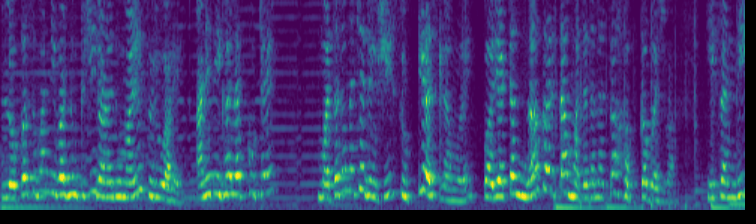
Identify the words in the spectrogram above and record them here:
लोकसभा निवडणुकीची रणधुमाळी सुरू आहे. आणि निघालात कुठे? मतदानाच्या दिवशी सुट्टी असल्यामुळे पर्यटन न करता मतदानाचा हक्क बजवा. ही संधी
